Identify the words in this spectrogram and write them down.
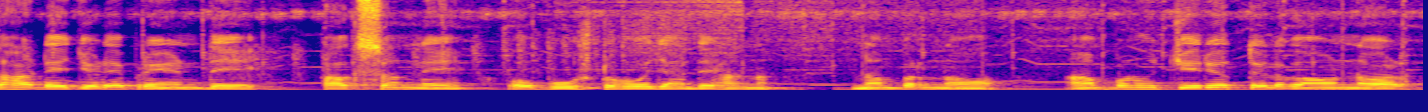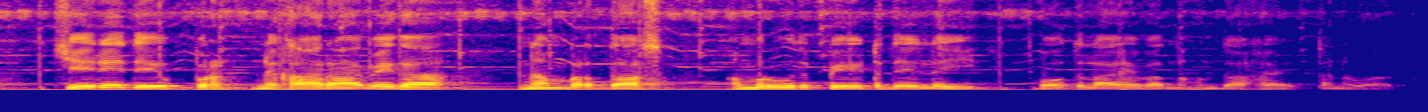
ਤੁਹਾਡੇ ਜਿਹੜੇ ਬ੍ਰੇਨ ਦੇ ਫੰਕਸ਼ਨ ਨੇ, ਉਹ ਬੂਸਟ ਹੋ ਜਾਂਦੇ ਹਨ। ਨੰਬਰ 9 ਅੰਬ ਨੂੰ ਚਿਹਰੇ ਉੱਤੇ ਲਗਾਉਣ ਨਾਲ ਚਿਹਰੇ ਦੇ ਉੱਪਰ ਨਿਖਾਰ ਆਵੇਗਾ। ਨੰਬਰ 10 ਅਮਰੂਦ ਪੇਟ ਦੇ ਲਈ ਬਹੁਤ ਲਾਹੇਵੰਦ ਹੁੰਦਾ ਹੈ। ਧੰਨਵਾਦ।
